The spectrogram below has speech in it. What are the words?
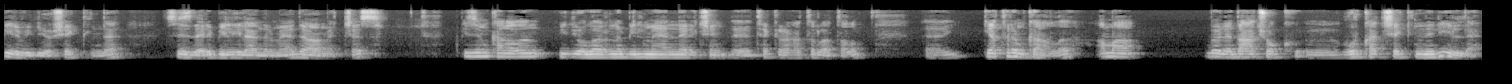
bir video şeklinde sizleri bilgilendirmeye devam edeceğiz. Bizim kanalın videolarını bilmeyenler için e, tekrar hatırlatalım. E, yatırım kanalı ama böyle daha çok e, vurkaç şeklinde değil de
